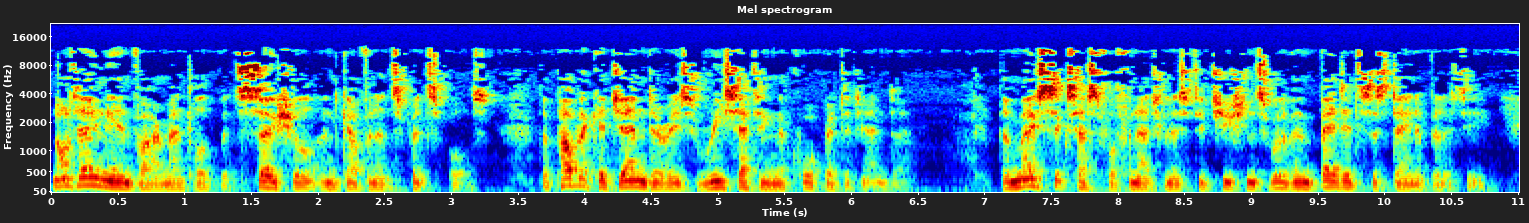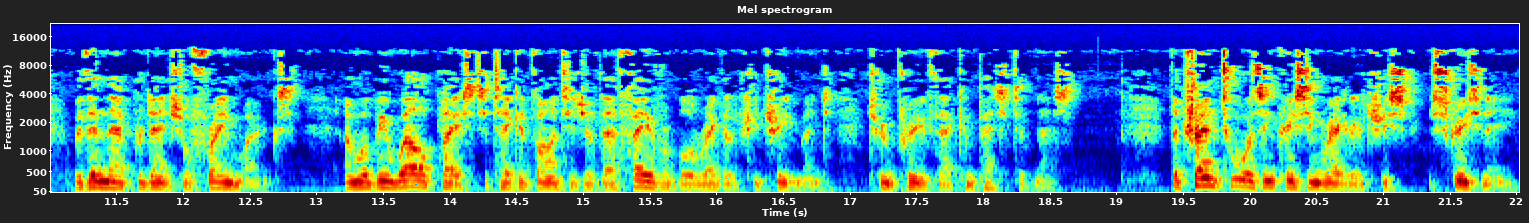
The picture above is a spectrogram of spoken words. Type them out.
not only environmental but social and governance principles. The public agenda is resetting the corporate agenda the most successful financial institutions will have embedded sustainability within their prudential frameworks and will be well placed to take advantage of their favourable regulatory treatment to improve their competitiveness. The trend towards increasing regulatory scrutiny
